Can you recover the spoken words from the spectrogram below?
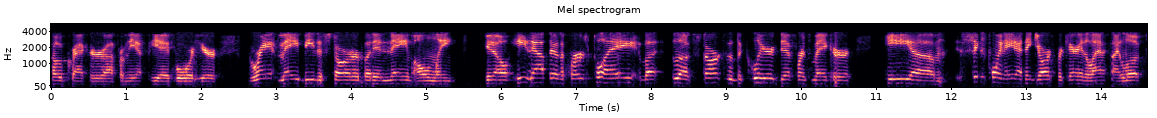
Codecracker uh, from the FPA board here. Grant may be the starter, but in name only. You know, he's out there the first play, but look, Starks is the clear difference maker. He um 6.8 I think yards per carry the last I looked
